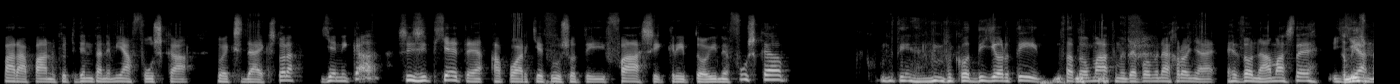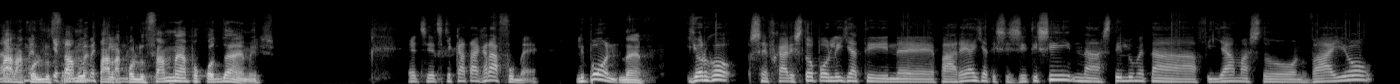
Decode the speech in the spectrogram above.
παραπάνω και ότι δεν ήταν μια φούσκα το 66. Τώρα, γενικά συζητιέται από αρκετούς ότι η φάση κρύπτο είναι φούσκα την κοντή γιορτή θα το μάθουμε τα επόμενα χρόνια. Εδώ να είμαστε, υγεία να παρακολουθάμε, παρακολουθάμε από κοντά εμείς. Έτσι, έτσι και καταγράφουμε. Λοιπόν, ναι. Γιώργο, σε ευχαριστώ πολύ για την ε, παρέα, για τη συζήτηση. Να στείλουμε τα φιλιά μας στον Βάιο.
